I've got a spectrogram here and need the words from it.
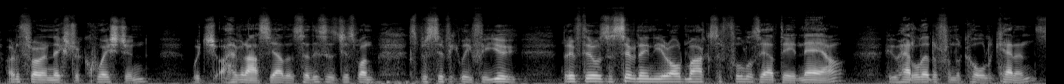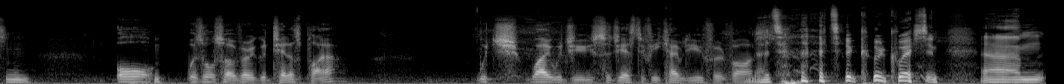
I'm going to throw in an extra question, which I haven't asked the others. So this is just one specifically for you. But if there was a 17 year old Marc Sophoulis out there now who had a letter from the Calder Cannons, Mm. or was also a very good tennis player, which way would you suggest if he came to you for advice? That's, that's a good question. Um,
